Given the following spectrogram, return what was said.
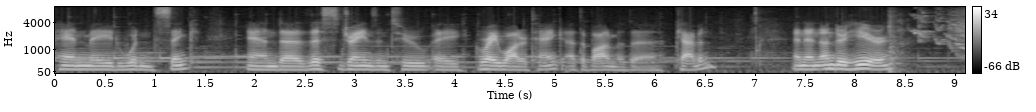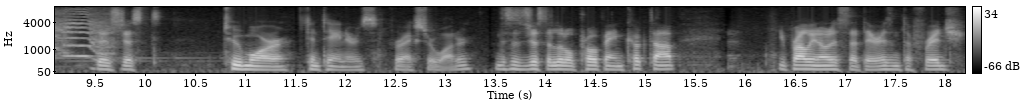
handmade wooden sink. And uh, this drains into a gray water tank at the bottom of the cabin. And then under here, there's just two more containers for extra water. This is just a little propane cooktop. You probably noticed that there isn't a fridge.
